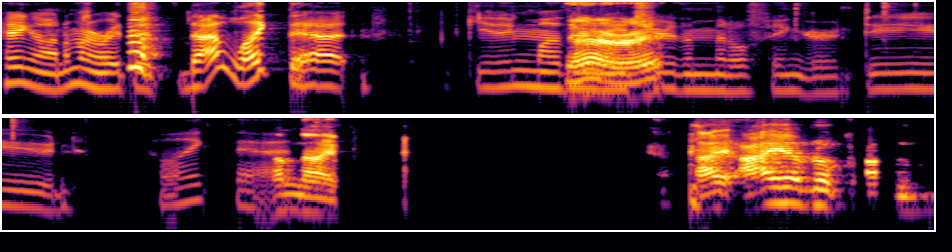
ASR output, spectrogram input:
Hang on, I'm gonna write that. I like that. Giving Mother Yeah, Nature right? the middle finger, dude. I like that. I'm not I, I have no problem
